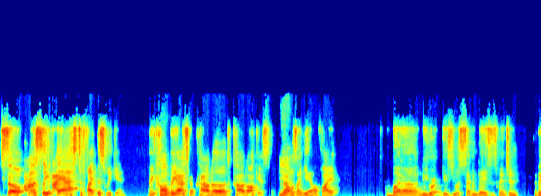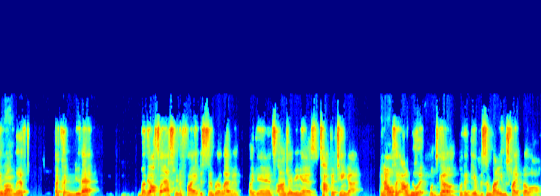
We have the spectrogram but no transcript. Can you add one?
So honestly, I asked to fight this weekend. They called, they asked about Kyle, uh, Kyle Daukaus. And yeah. I was like, yeah, I'll fight. But uh, New York gives you a seven day suspension that they won't lift. I couldn't do that. But they also asked me to fight December 11th against Andre Muniz, top 15 guy. And I was like, I'll do it. Let's go. But they gave it to somebody whose fight fell off.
